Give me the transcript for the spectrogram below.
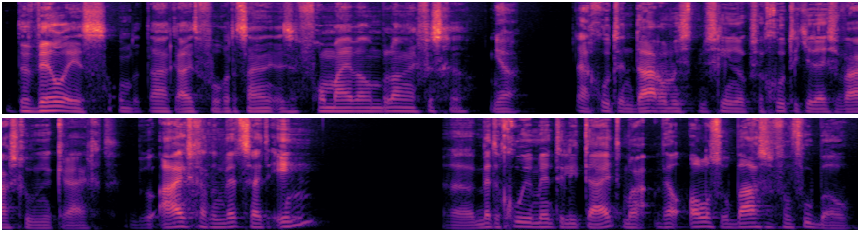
de wil is om de taak uit te voeren. Dat zijn, is voor mij wel een belangrijk verschil. Ja. Nou goed, en daarom is het misschien ook zo goed dat je deze waarschuwingen krijgt. Ik bedoel, Ajax gaat een wedstrijd in eh, met een goede mentaliteit, maar wel alles op basis van voetbal.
